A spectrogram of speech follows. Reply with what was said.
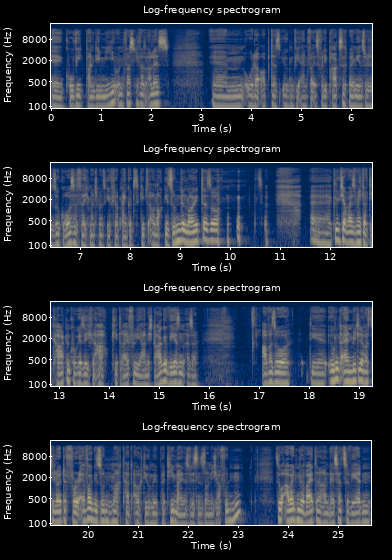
äh, Covid-Pandemie und was nicht was alles ähm, oder ob das irgendwie einfach ist, weil die Praxis bei mir inzwischen so groß ist, dass ich manchmal das Gefühl habe, mein Gott, es gibt auch noch gesunde Leute so. so. Äh, glücklicherweise, wenn ich auf die Karten gucke, sehe ich, ach, okay, dreiviertel Jahr nicht da gewesen. Also, aber so die, irgendein Mittel, was die Leute forever gesund macht, hat auch die Homöopathie meines Wissens noch nicht erfunden. So arbeiten wir weiter daran, besser zu werden.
